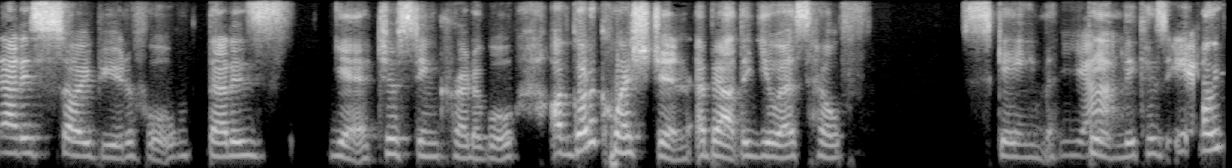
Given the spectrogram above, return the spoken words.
That is so beautiful. That is, yeah, just incredible. I've got a question about the US health scheme yeah. thing because it, over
